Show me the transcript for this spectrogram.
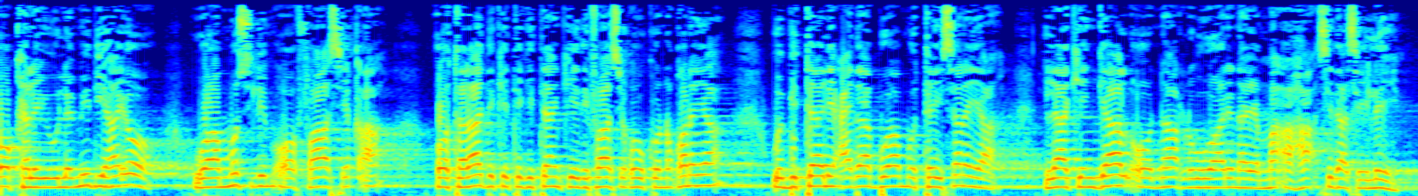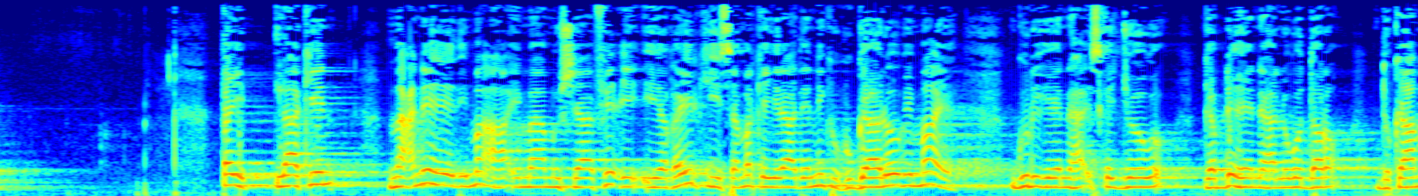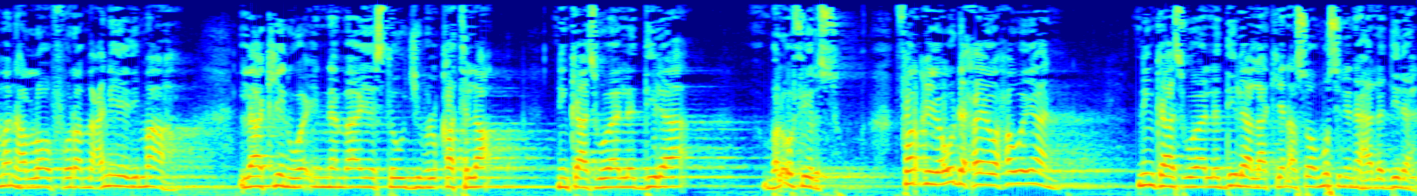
oo kale yuu la mid yahay oo waa muslim oo faasiq ah oo talaada ka tegitaankeedii faasiquu ku noqonayaa wabitaali cadaab waa mutaysanayaa laakiin gaal oo naar lagu waarinaya ma aha sidaasay leeyihiin ayb laakiin macnaheedii ma aha imaamu shaafici iyo kayrkiisa markay yidhaahdeen ninka ku gaaloobi maayo gurigeenna ha iska joogo gabdhaheenna ha lagu daro dukaaman ha loo furo macnaheedii ma aha. Laakiin wainamaa yastawjibu اlqatla ninkaas waa la dilaa bal u fiirso. Farqiga u dhaxeeya waxa weeyaan ninkaas waa la dilaa laakiin asoo muslin aha la dila.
